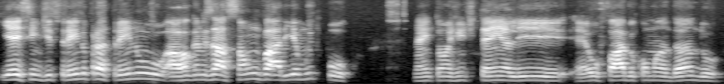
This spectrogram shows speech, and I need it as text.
E aí, sim, de treino para treino, a organização varia muito pouco. Né? Então a gente tem ali é, o Fábio comandando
